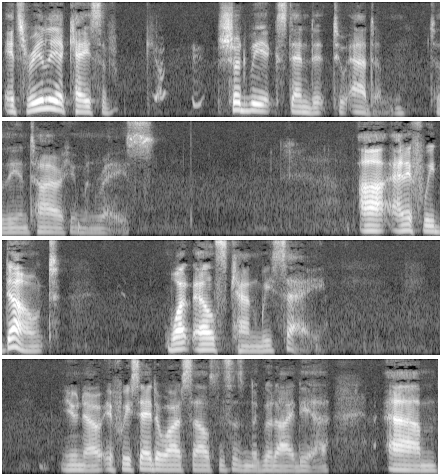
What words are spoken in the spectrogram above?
It's really a case of should we extend it to Adam, to the entire human race? Uh, and if we don't, what else can we say? You know, if we say to ourselves, this isn't a good idea, um,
